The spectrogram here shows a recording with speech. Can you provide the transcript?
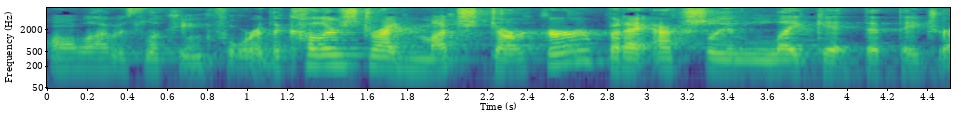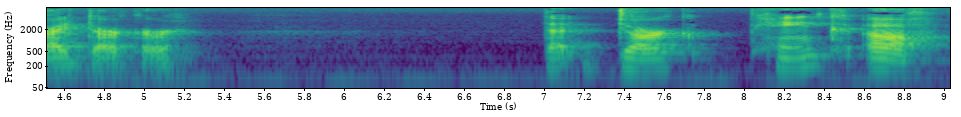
all I was looking for. The colors dried much darker, but I actually like it that they dried darker. That dark pink, oh,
